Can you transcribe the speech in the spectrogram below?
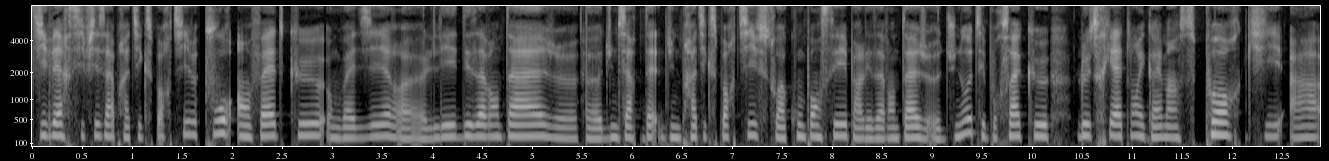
diversifier sa pratique sportive pour en fait que, on va dire, euh, les désavantages euh, d'une certaine d'une pratique sportive soient compensés par les avantages euh, d'une autre. C'est pour ça que le triathlon est quand même un sport qui a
